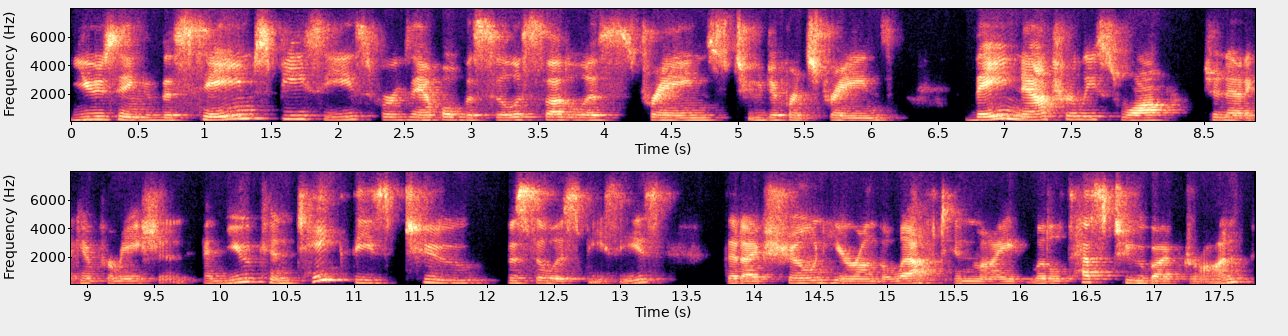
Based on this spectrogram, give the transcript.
using the same species, for example, Bacillus subtilis strains, two different strains, they naturally swap genetic information. And you can take these two Bacillus species that I've shown here on the left in my little test tube I've drawn,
